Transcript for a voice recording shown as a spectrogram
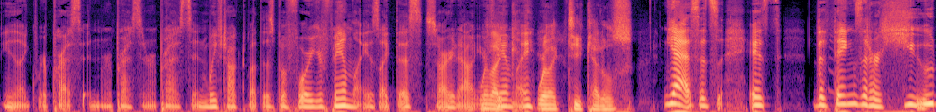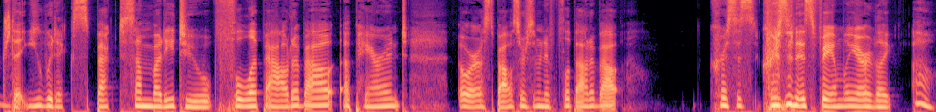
you like repress it and repress and repress. And we've talked about this before. Your family is like this. Sorry to out We're your like family. we're like tea kettles. Yes, it's it's the things that are huge that you would expect somebody to flip out about, a parent or a spouse or something to flip out about. Chris is Chris and his family are like, oh,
